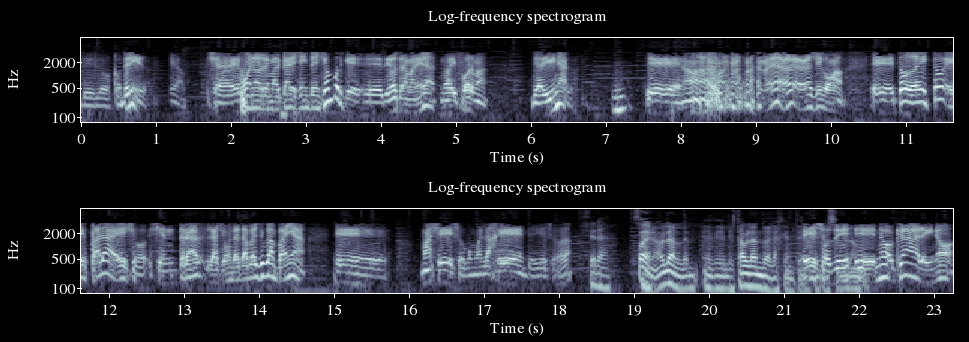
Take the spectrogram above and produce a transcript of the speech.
de los contenidos, digamos. O sea, es bueno remarcar esa intención porque eh, de otra manera no hay forma de adivinarlo. Eh, no, no sé cómo. Eh, todo esto es para eso, centrar la segunda etapa de su campaña eh, más eso, como en la gente y eso, ¿verdad? Será. Bueno, hablarle, eh, le está hablando a la gente. Eso, Sí, de, no. eh, no, claro, y no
